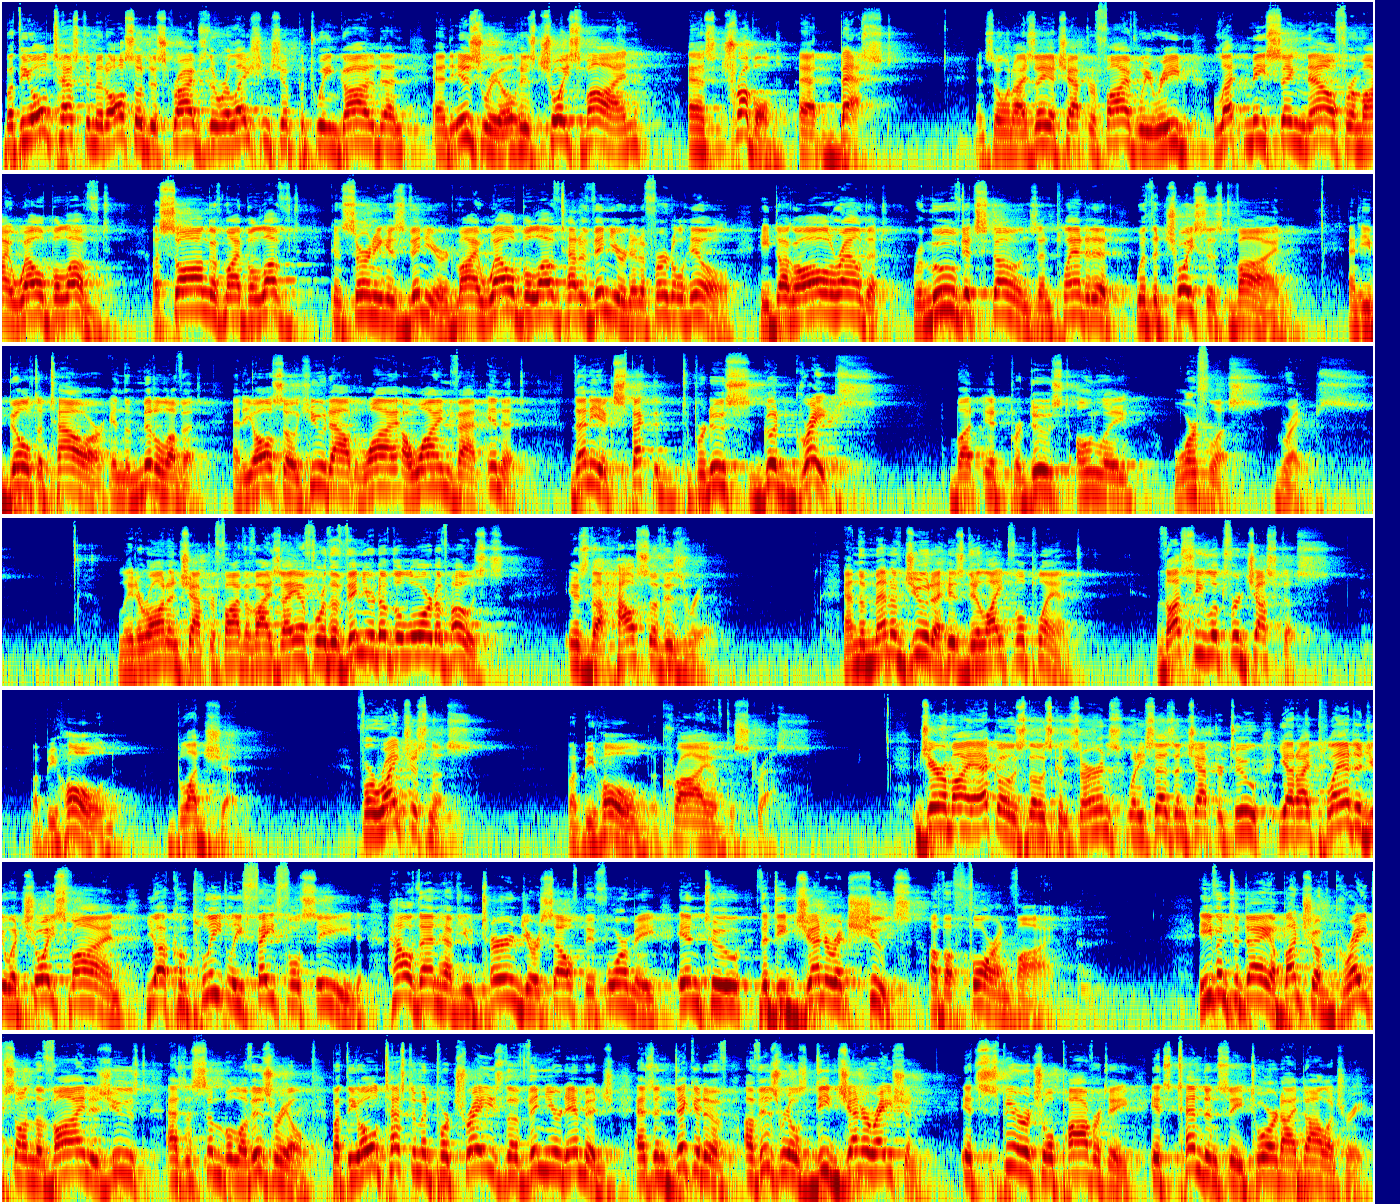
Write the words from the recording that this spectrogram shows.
But the Old Testament also describes the relationship between God and, and Israel, his choice vine, as troubled at best. And so in Isaiah chapter 5, we read, Let me sing now for my well beloved a song of my beloved concerning his vineyard. My well beloved had a vineyard in a fertile hill. He dug all around it, removed its stones, and planted it with the choicest vine. And he built a tower in the middle of it, and he also hewed out a wine vat in it. Then he expected to produce good grapes, but it produced only worthless grapes. Later on in chapter 5 of Isaiah, for the vineyard of the Lord of hosts is the house of Israel, and the men of Judah his delightful plant. Thus he looked for justice, but behold, bloodshed. For righteousness, but behold, a cry of distress. Jeremiah echoes those concerns when he says in chapter 2 Yet I planted you a choice vine, a completely faithful seed. How then have you turned yourself before me into the degenerate shoots of a foreign vine? Even today, a bunch of grapes on the vine is used as a symbol of Israel. But the Old Testament portrays the vineyard image as indicative of Israel's degeneration its spiritual poverty, its tendency toward idolatry.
